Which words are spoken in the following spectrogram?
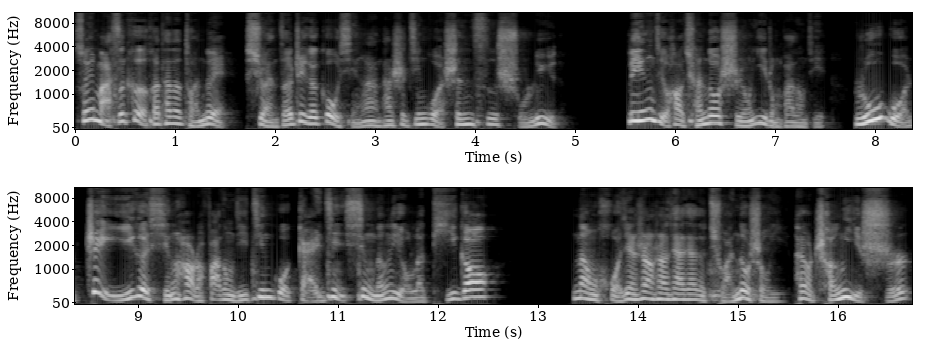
所以，马斯克和他的团队选择这个构型啊，他是经过深思熟虑的。猎鹰九号全都使用一种发动机，如果这一个型号的发动机经过改进，性能有了提高，那么火箭上上下下就全都受益，它要乘以十。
